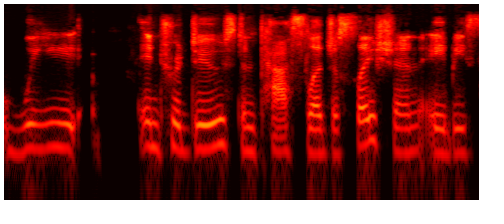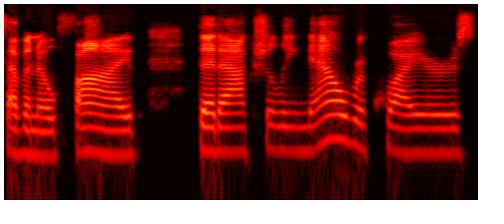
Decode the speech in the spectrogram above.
we introduced and passed legislation ab 705 that actually now requires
